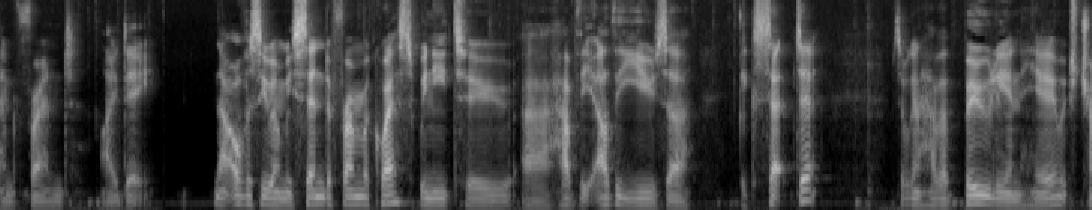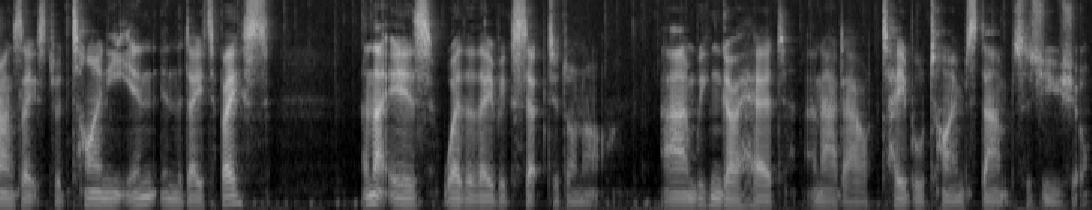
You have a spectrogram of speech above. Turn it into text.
and friend ID. Now, obviously, when we send a friend request, we need to uh, have the other user accept it. So we're going to have a boolean here, which translates to a tiny int in the database and that is whether they've accepted or not. And we can go ahead and add our table timestamps as usual.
